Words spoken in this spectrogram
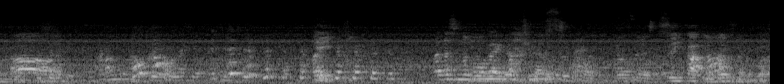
やつがはい。私の妨害が。スイカ、どうしたのこれ。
